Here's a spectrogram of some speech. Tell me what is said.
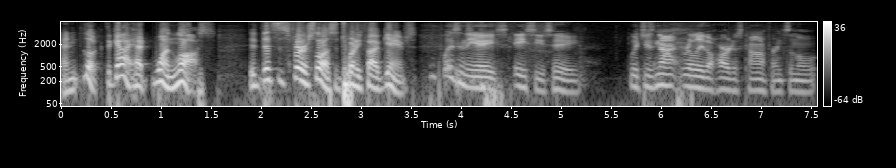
And look, the guy had one loss. That's his first loss in 25 games. He plays in the ACC, which is not really the hardest conference in the.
